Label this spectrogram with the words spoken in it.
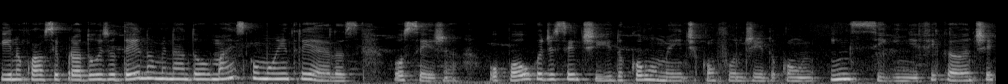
e no qual se produz o denominador mais comum entre elas, ou seja, o pouco de sentido comumente confundido com insignificante,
